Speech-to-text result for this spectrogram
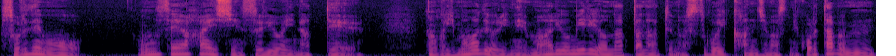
それでも音声配信するようになってなんか今までよりね周りを見るようになったなっていうのはすごい感じますね。これ多分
